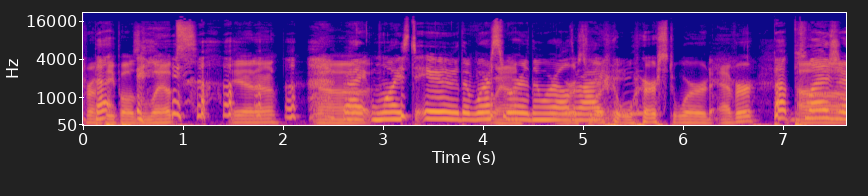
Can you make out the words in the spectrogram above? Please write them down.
from That- people's lips. You know, uh, right moist ew the worst well, word in the world worst right Word, worst word ever. but pleasure Uh,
